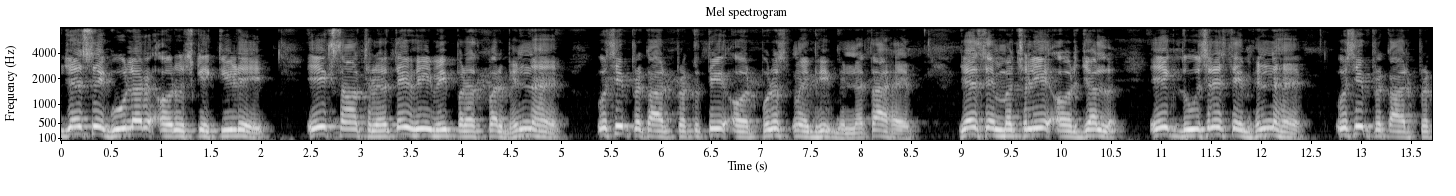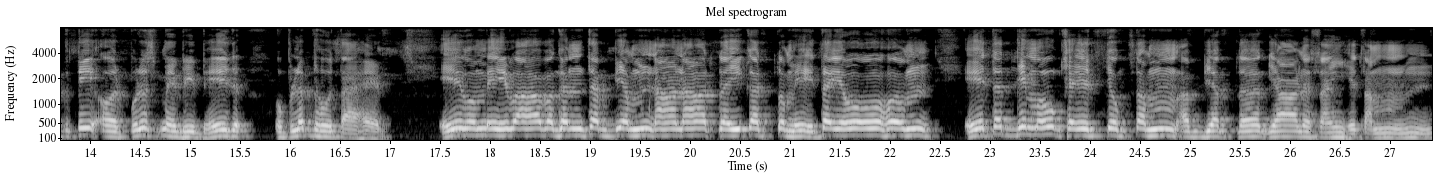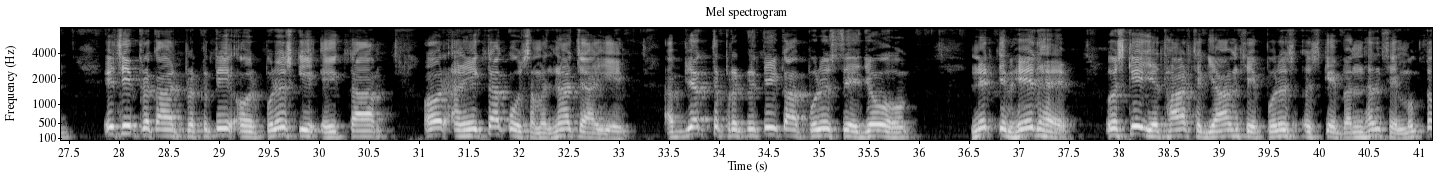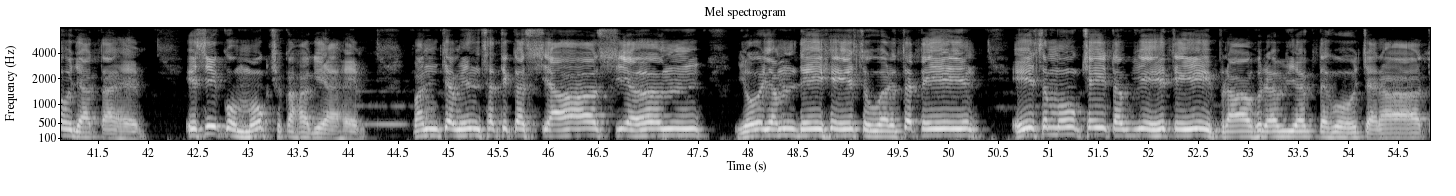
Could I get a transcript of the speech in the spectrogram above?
जैसे गूलर और उसके कीड़े एक साथ रहते हुए भी परस्पर भिन्न हैं, उसी प्रकार प्रकृति और पुरुष में भी भिन्नता है। जैसे मछली और जल एक दूसरे से भिन्न है उसी प्रकार प्रकृति और पुरुष में भी भेद उपलब्ध होता है। एवं एवावगंतव्यम नानात्वकत्वमेतयो। एतद्धि मोक्ष अव्यक्त ज्ञान संहितम इसी प्रकार प्रकृति और पुरुष की एकता और अनेकता को समझना चाहिए। अव्यक्त प्रकृति का पुरुष से जो नित्य भेद है, उसके यथार्थ ज्ञान से पुरुष उसके बंधन से मुक्त हो जाता है। इसी को मोक्ष कहा गया है। पंचविंशति कस्यास्य देहे सुवर्तते एस मोक्षतव्येते प्राहुरव्यक्त गोचरात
